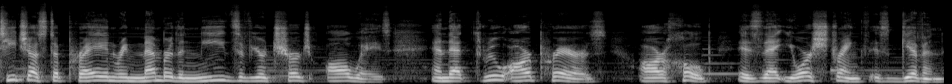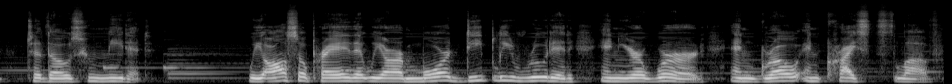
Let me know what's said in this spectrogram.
Teach us to pray and remember the needs of your church always, and that through our prayers, our hope is that your strength is given to those who need it. We also pray that we are more deeply rooted in your word and grow in Christ's love.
